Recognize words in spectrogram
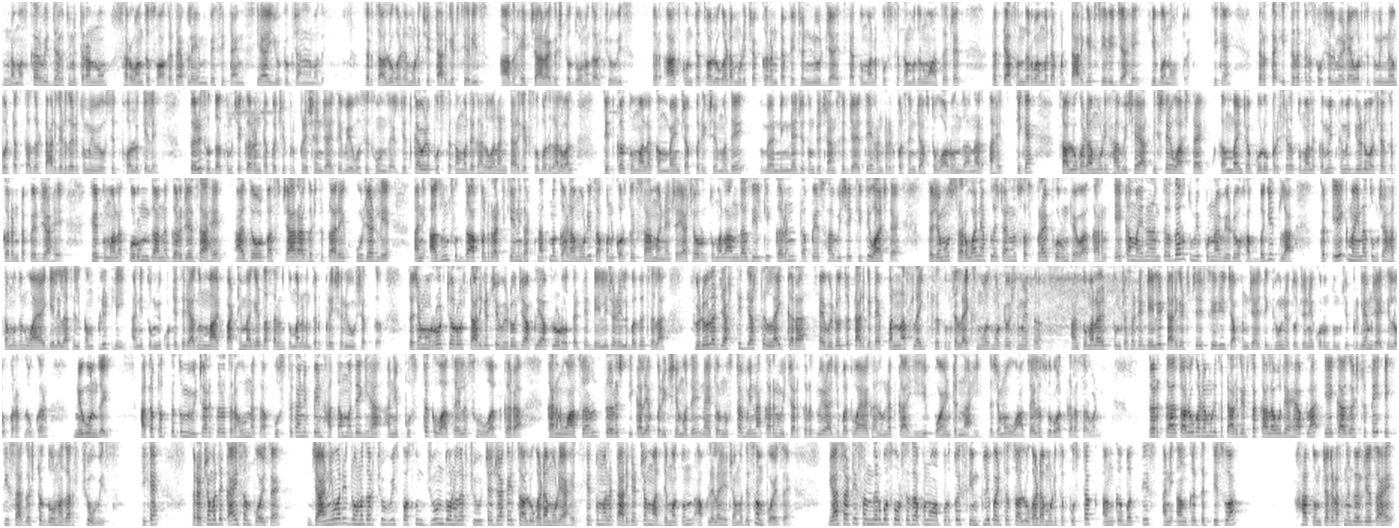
नमस्कार विद्यार्थी मित्रांनो सर्वांचं स्वागत आहे आपल्या एम पी सी टाइम्स या यूट्यूब चॅनलमध्ये तर चालू घडामोडीची टार्गेट सिरीज आज आहे चार ऑगस्ट दोन हजार चोवीस. तर आज कोणत्या चालू घडामोडीच्या करंट अफेअरच्या न्यूज ज्या आहेत ह्या तुम्हाला पुस्तकामधून वाचायच्या आहेत तर त्या संदर्भामध्ये आपण टार्गेट सिरीज जी आहे ही बनवतोय. ठीक आहे? तर आता इतरत्र सोशल मीडियावरती तुम्ही न भटकता जर टार्गेट जरी तुम्ही व्यवस्थित फॉलो केले तरी सुद्धा तुमचे करंट अफेअरची प्रिपरेशन जे आहे ते व्यवस्थित होऊन जाईल. जितका वेळ पुस्तकामध्ये घालवाल आणि टार्गेट सोबत घालवाल तितकं तुम्हाला कंबाईनच्या परीक्षेमध्ये निघण्याचे तुमचे चान्सेस जे आहेत ते हंड्रेड पर्सेंट जास्त वाढून जाणार आहेत. ठीक आहे? चालू घडामोडी हा विषय अतिशय वास्ट आहे. कंबाईनच्या पूर्वपरीक्षेला तुम्हाला कमीत कमी दीड वर्षाचं करंट अफेअर जे आहे हे तुम्हाला करून जाणं गरजेचं आहे. आज जवळपास चार ऑगस्ट तारीख उजाडली आहे आणि अजून सुद्धा आपण राजकीय आणि घटनात्मक घडामोडीच आपण करतोय सहा महिन्याच्या. याच्यावरून तुम्हाला अंदाज येईल की करंट अफेअर्स हा विषय किती वास्ट आहे. त्याच्यामुळे सर्वांनी आपलं चॅनल सबस्क्राईब करून ठेवा. कारण एका महिन्यानंतर जर तुम्ही पुन्हा व्हिडिओ हा बघितला तर एक महिना तुमच्या हातामधून वाया गेलेला असेल कम्प्लिटली आणि तुम्ही कुठेतरी अजून मा पाठीमागेच असाल आणि तुम्हाला नंतर प्रेशर येऊ शकतं. त्याच्यामुळे रोजच्या रोज टार्गेटचे व्हिडिओ जे आपले अपलोड होत आहेत ते डेलीच्या डेली बघत चला. व्हिडिओला जास्तीत जास्त लाईक करा. ह्या व्हिडिओचं टार्गेट आहे पन्नास लाईकचं तुमच्या लाईक्समुळेच मोटिवेशन मिळतं. आणि तुम्हाला तुमच्यासाठी डेली टार्गेटचे सिरीज आपण जे आहे ते घेऊन येतो जेणेकरून तुमची प्रिलियम जी आहे ती लवकरात लवकर निघून जाईल. आता फक्त तुम्ही विचार करत राहू नका. पुस्तक आणि पेन हातामध्ये घ्या आणि पुस्तक वाचायला सुरुवात करा. कारण वाचाल तरच टिकाल या परीक्षेमध्ये. नाहीतर नुसता विनाकारण विचार करत वेळ अजिबात वाया घालवण्यात काहीही पॉईंट नाही. त्याच्यामुळे वाचायला सुरुवात करा सर्वांनी. तर का चालू घडामोडीचा टार्गेटचा कालावधी आहे आपला? एक ऑगस्ट ते एकतीस ऑगस्ट दोन हजार चोवीस. ठीक आहे? तर याच्यामध्ये काय संपवायचं आहे? जानेवारी दोन हजार चोवीसपासून जून दोन हजार चोवीसच्या ज्या काही चालू घडामोडी आहेत हे तुम्हाला टार्गेटच्या माध्यमातून आपल्याला ह्याच्यामध्ये संपवायचं आहे. यासाठी संदर्भ सोर्सेस आपण वापरतोय सिम्प्लिफाईडचं चालू घडामोडीचं पुस्तक अंक बत्तीस आणि अंक तेहतीसवा. हा तुमच्याकडे असणं गरजेचं आहे.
